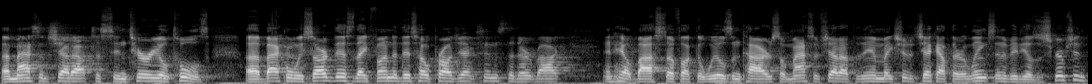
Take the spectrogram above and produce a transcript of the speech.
a massive shout out to Centurial Tools. Uh, back when we started this, they funded this whole project, sent us the dirt bike, and helped buy stuff like the wheels and tires. So massive shout out to them. Make sure to check out their links in the video's description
